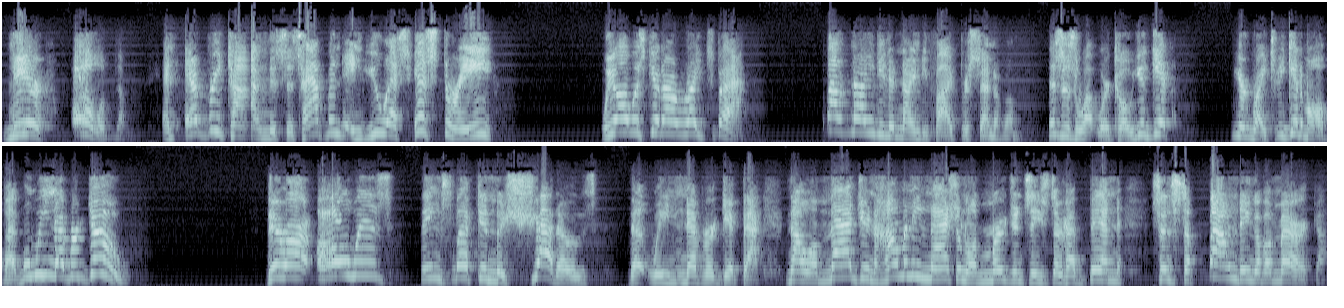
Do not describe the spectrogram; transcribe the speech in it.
near all of them. And every time this has happened in U.S. history, we always get our rights back. About 90 to 95% of them. This is what we're told. You get your rights, you get them all back, but we never do. There are always things left in the shadows that we never get back. Now imagine how many national emergencies there have been since the founding of America.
